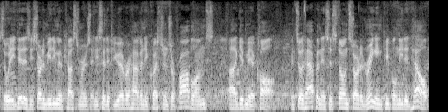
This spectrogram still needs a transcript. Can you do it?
So what he did is he started meeting with customers and he said, if you ever have any questions or problems, uh, give me a call. And so what happened is his phone started ringing, people needed help,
